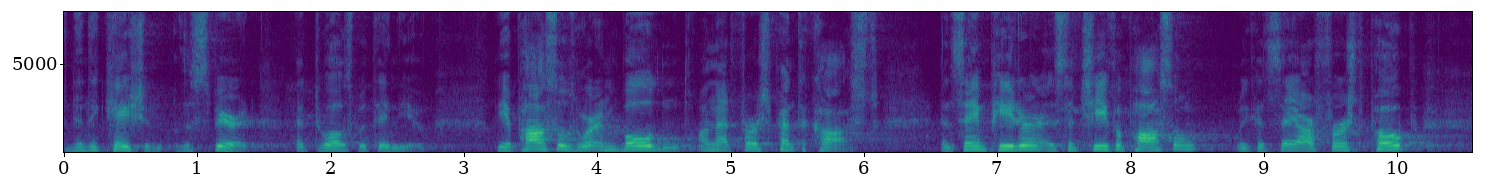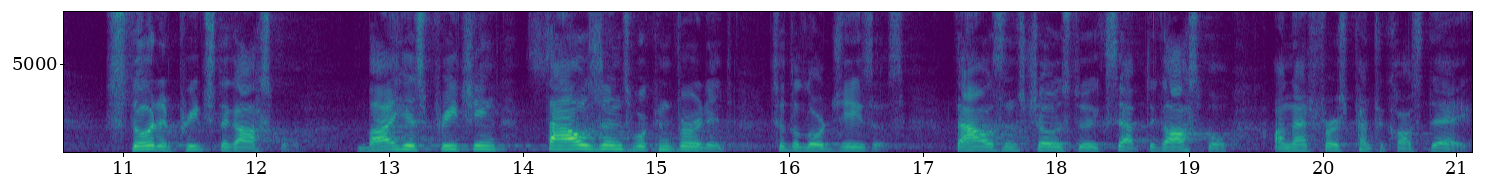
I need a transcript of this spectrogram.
an indication of the Spirit that dwells within you. The apostles were emboldened on that first Pentecost. And St. Peter, as the chief apostle, we could say our first pope, stood and preached the gospel. By his preaching, thousands were converted to the Lord Jesus. Thousands chose to accept the gospel on that first Pentecost day.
